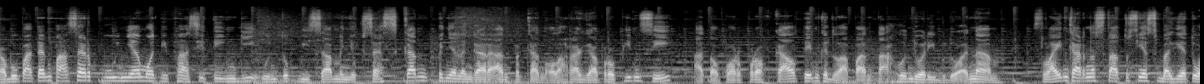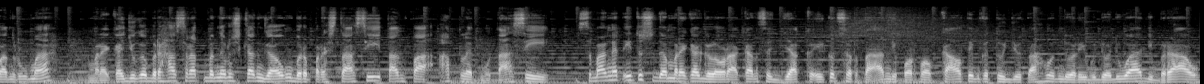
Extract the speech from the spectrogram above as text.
Kabupaten Pasir punya motivasi tinggi untuk bisa menyukseskan penyelenggaraan Pekan Olahraga Provinsi atau Porprov Kaltim ke-8 tahun 2026. Selain karena statusnya sebagai tuan rumah, mereka juga berhasrat meneruskan gaung berprestasi tanpa atlet mutasi. Semangat itu sudah mereka gelorakan sejak keikutsertaan di Porprov Kaltim ke-7 tahun 2022 di Berau.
